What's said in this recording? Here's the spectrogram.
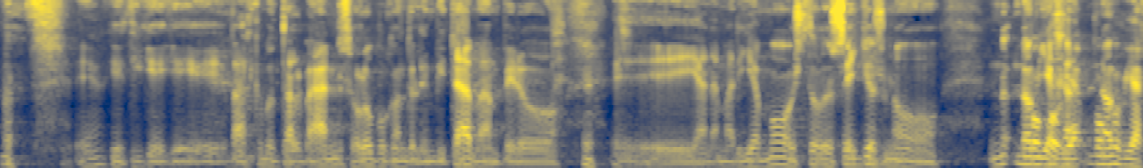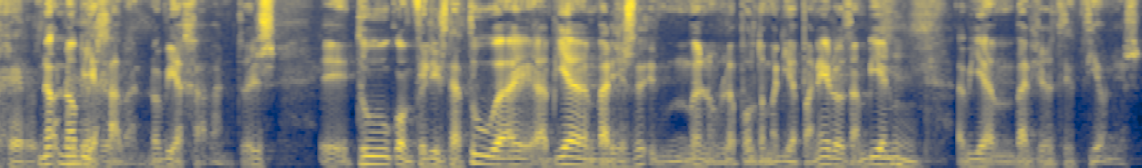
¿Eh? Que, que, que Vázquez Montalbán solo por cuando le invitaban, pero eh, Ana María Moix, todos ellos no, no, no, poco viaja, via, poco no, viajeros, no, no viajeros. viajaban, no viajaban. Entonces, eh, tú con Félix de Atúa, eh, había varias, bueno, Leopoldo María Panero también, Mm. había varias excepciones.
